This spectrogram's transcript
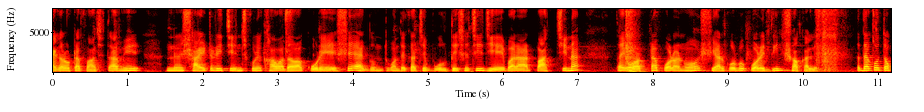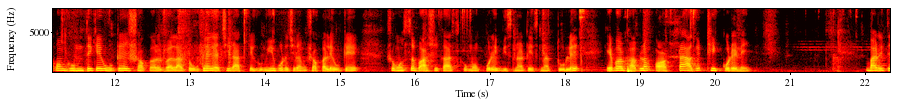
এগারোটা পাঁচ। তা আমি শাড়ি টাড়ি চেঞ্জ করে খাওয়া দাওয়া করে এসে একদম তোমাদের কাছে বলতে এসেছি যে এবার আর পাচ্ছি না। তাই ওয়ার্কটা পড়ানো শেয়ার করব পরের দিন সকালে। তো দেখো তখন ঘুম থেকে উঠে সকালবেলা তো উঠে গেছি, রাত্রে ঘুমিয়ে পড়েছিলাম। সকালে উঠে সমস্ত বাসি কাজ করে বিছনা টিসনা তুলে এবার ভাবলাম অর্কটা আগে ঠিক করে নেই। বাড়িতে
